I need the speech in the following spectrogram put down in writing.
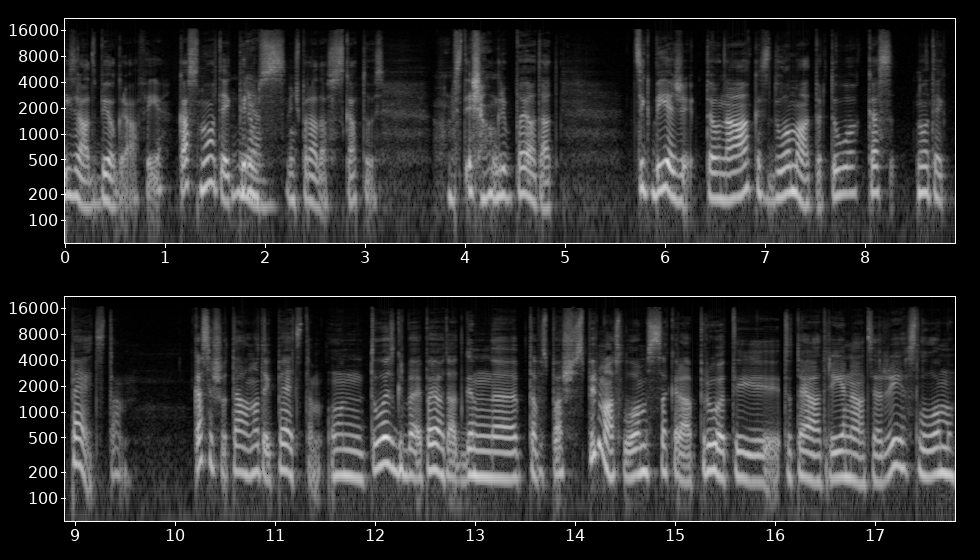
izrādes biogrāfija. Kas notiek pirms Jā. viņš parādās uz skatuves? Un es tiešām gribu pajautāt, cik bieži tev nākas domāt par to, kas notiek pēc tam? Kas ar šo tēlu notiek pēc tam? Un to es gribēju pajautāt gan uh, tavas pašas pirmās lomas sakarā, proti, tu teātrī ienāci ar riesu lomu,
